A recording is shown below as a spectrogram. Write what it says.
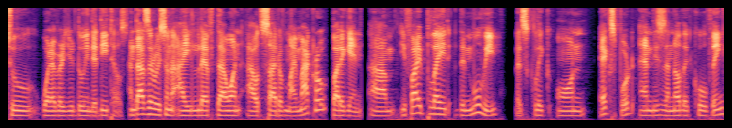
to whatever you're doing the details. And that's the reason I left that one outside of my macro. But again, um, if I played the movie, let's click on export and this is another cool thing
